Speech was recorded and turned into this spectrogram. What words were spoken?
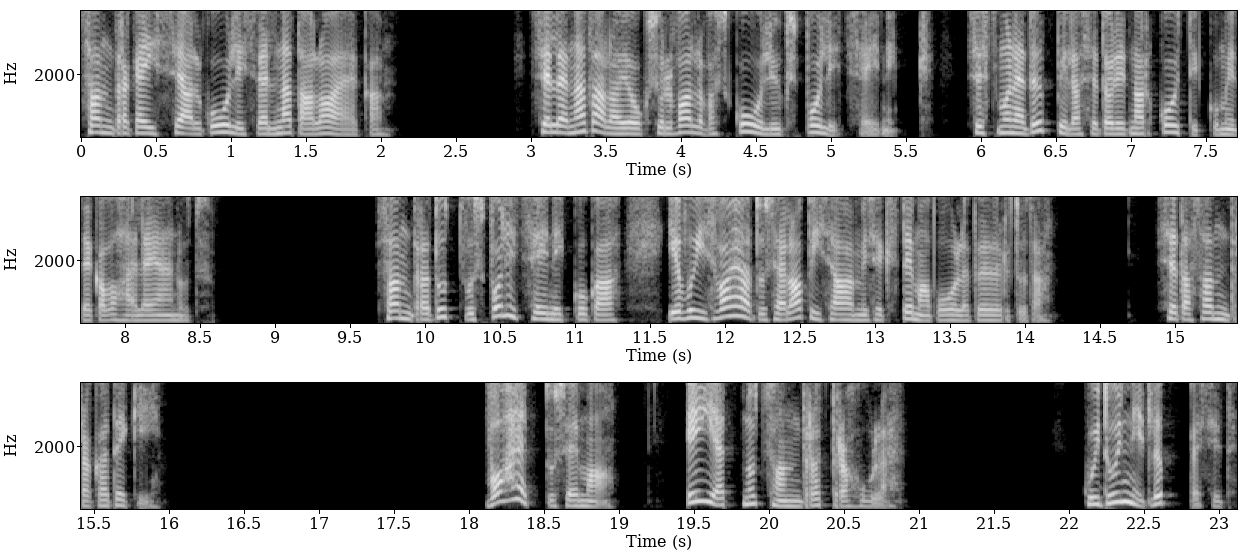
Sandra käis seal koolis veel nädal aega selle nädala jooksul valvas kooli üks politseinik, sest mõned õpilased olid narkootikumidega vahele jäänud. Sandra tutvus politseinikuga ja võis vajadusel abi saamiseks tema poole pöörduda. seda Sandra ka tegi. vahetusema ei jätnud Sandrat rahule. Kui tunnid lõppesid,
